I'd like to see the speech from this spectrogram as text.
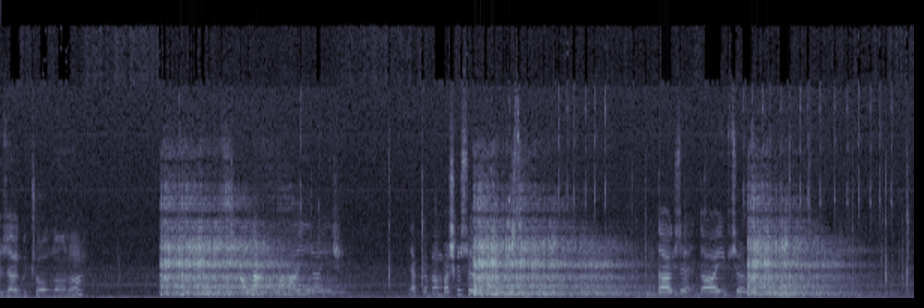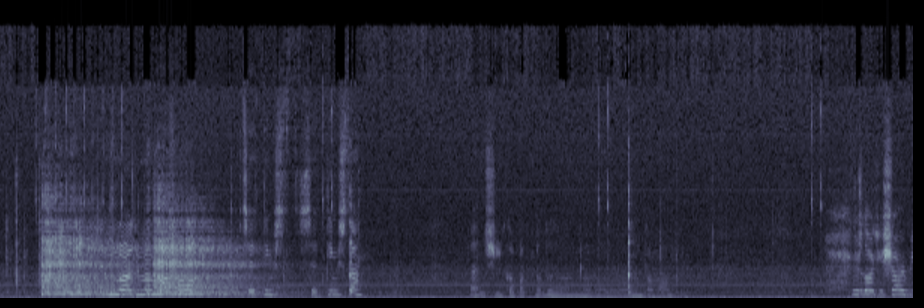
özel güç olduğunu. Allah Allah hayır hayır. Bir dakika ben başka server. Daha güzel daha iyi bir server. Benim bunu öldürmem lazım ama settings, settings'ten ben şeyi kapatmadım. Tamam. Bir dakika şar bir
